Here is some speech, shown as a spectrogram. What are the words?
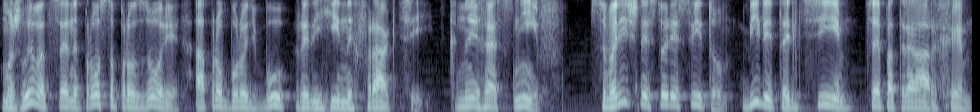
Можливо, це не просто про зорі, а про боротьбу релігійних фракцій. Книга снів. Символічна історія світу. Білі тельці це патріархи,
